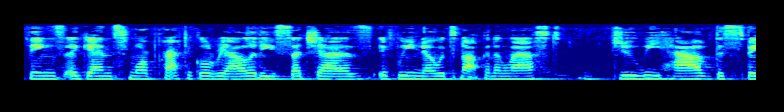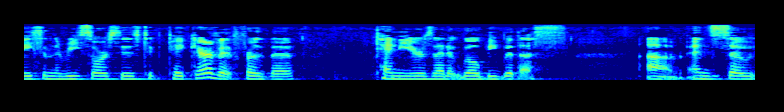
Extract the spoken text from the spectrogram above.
things against more practical realities, such as if we know it's not going to last, do we have the space and the resources to take care of it for the 10 years that it will be with us? Um, and so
